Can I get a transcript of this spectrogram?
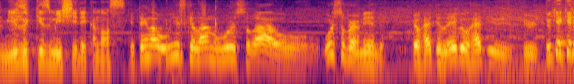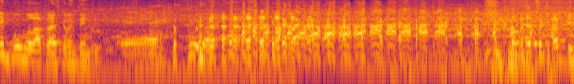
Music mexerica, nossa. E tem lá o uísque lá no urso lá, o urso vermelho. Tem o Red Label e o Red Beard. E o que é aquele burro lá atrás que eu não entendi? É. Pula. 他们要去看病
